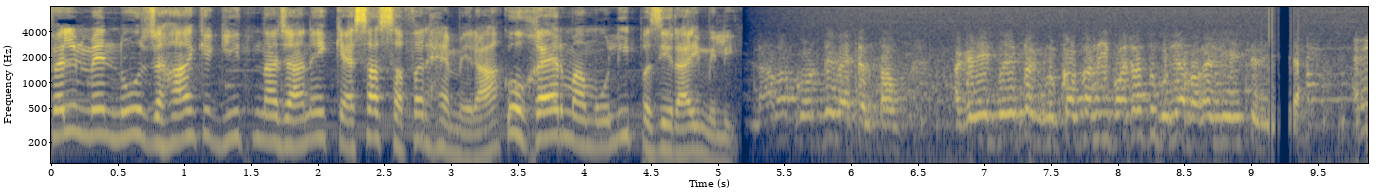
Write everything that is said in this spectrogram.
फ़िल्म में नूर जहाँ के गीत न जाने कैसा सफ़र है मेरा को गैर मामूली पजीराई मिली। मैं चलता हूँ। अगर एक बजे तक नुक्कड़ पर नहीं पहुँचा तो गुड़िया बगल लिए चली जाए अरे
